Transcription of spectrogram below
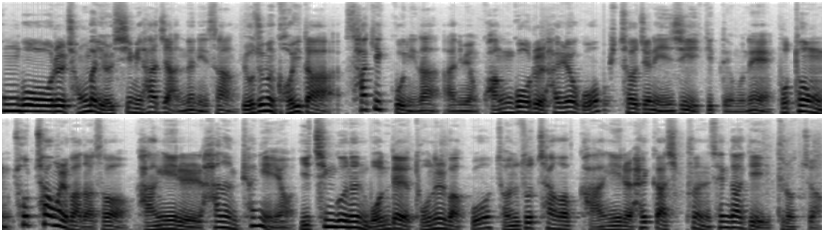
홍보를 정말 열심히 하지 않는 이상 요즘은 거의 다 사기꾼이나 아니면 광고를 하려고 비춰지는 인식이 있기 때문에 보통 초청을 받아서 강의를 하는 편이에요. 이 친구는 뭔데 돈을 받고 전수 창업 강의를 할까 싶은 생각이 들었죠.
